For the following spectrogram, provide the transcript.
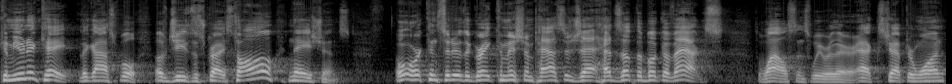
communicate the gospel of Jesus Christ to all nations. Or consider the Great Commission passage that heads up the book of Acts. A while since we were there. Acts chapter 1,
